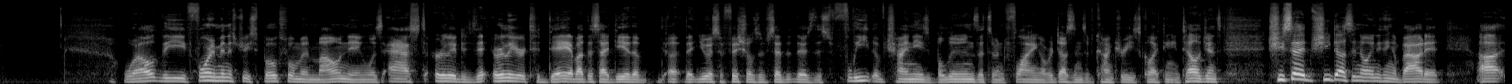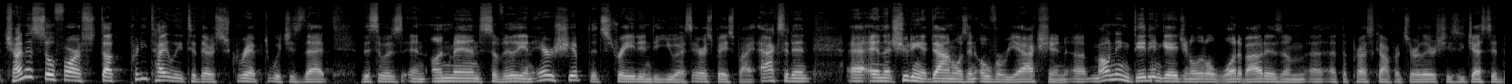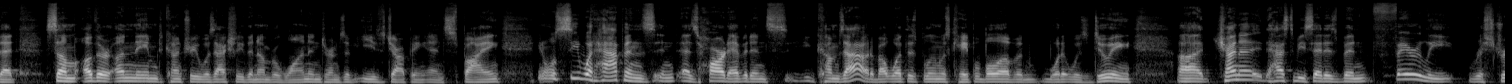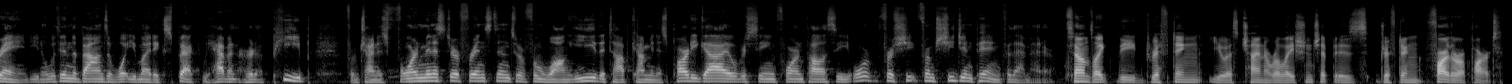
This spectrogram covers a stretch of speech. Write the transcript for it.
Well, the foreign ministry spokeswoman Mao Ning was asked earlier today, earlier today about this idea that uh, that U.S. officials have said that there's this fleet of Chinese balloons that's been flying over dozens of countries collecting intelligence. She said she doesn't know anything about it. Uh, China's so far stuck pretty tightly to their script, which is that this was an unmanned civilian airship that strayed into U.S. airspace by accident, uh, and that shooting it down was an overreaction. Uh, Mao Ning did engage in a little whataboutism uh, at the press conference earlier. She suggested that some other unnamed country was actually the number one in terms of eavesdropping and spying. You know, we'll see what happens in, as hard evidence comes out about what this balloon was capable of and what it was doing. Uh, China, it has to be said, has been fairly restrained, you know, within the bounds of what you might expect. We haven't heard a peep from China's foreign minister, for instance, or from Wang Yi, the top Communist Party guy overseeing foreign policy, or Xi, from Xi Jinping, for that matter. Sounds like the drifting U.S. China relationship is drifting farther apart.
